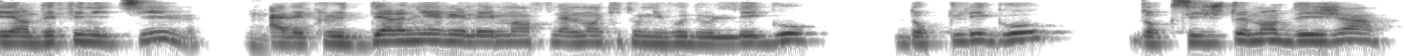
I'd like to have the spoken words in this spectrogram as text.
Et en définitive, mm. avec le dernier élément finalement qui est au niveau de l'ego. Donc l'ego, donc c'est justement déjà,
